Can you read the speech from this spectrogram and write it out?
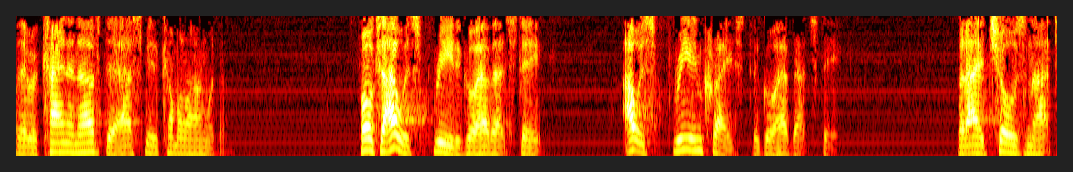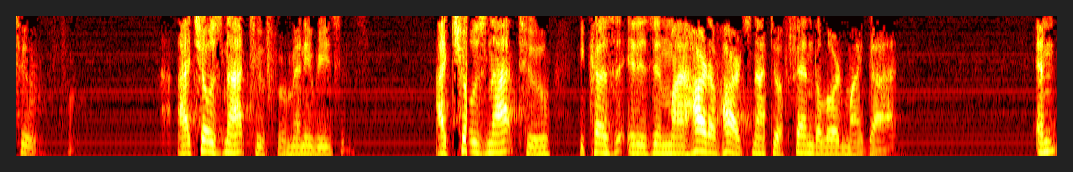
They were kind enough to ask me to come along with them. Folks, I was free to go have that steak. I was free in Christ to go have that steak. But I chose not to. I chose not to for many reasons. I chose not to because it is in my heart of hearts not to offend the Lord my God. And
